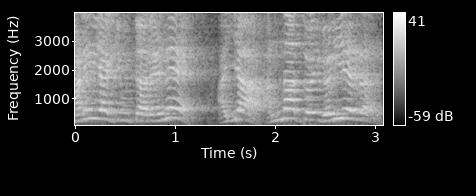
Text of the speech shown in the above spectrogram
மனைவியாக்கி விட்டாரேன்னு ஐயா அண்ணாத்துறை வெளியேறாரு.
